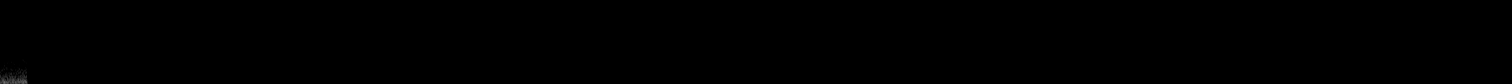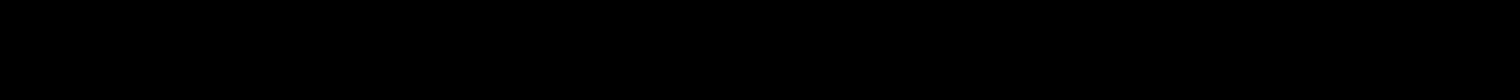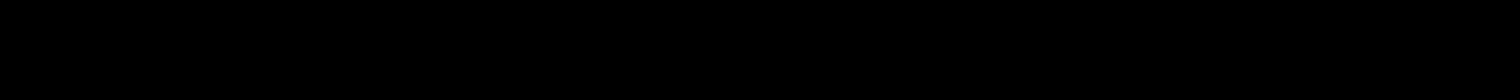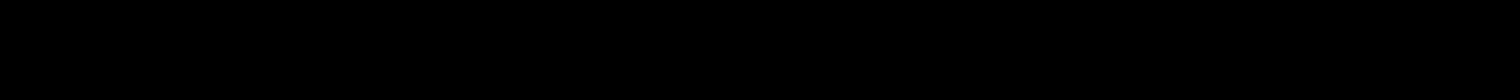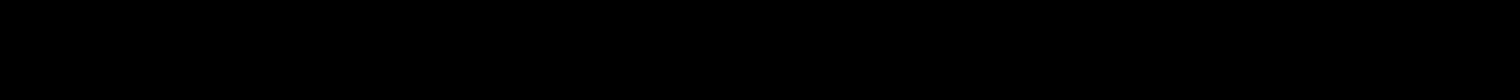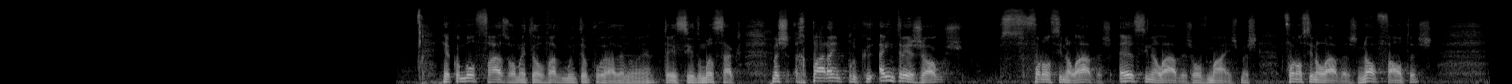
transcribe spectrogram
É como ele faz, o homem tem levado muita porrada, não é? Tem sido um massacre. Mas reparem, porque em três jogos foram assinaladas, assinaladas, houve mais, mas foram assinaladas nove faltas,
